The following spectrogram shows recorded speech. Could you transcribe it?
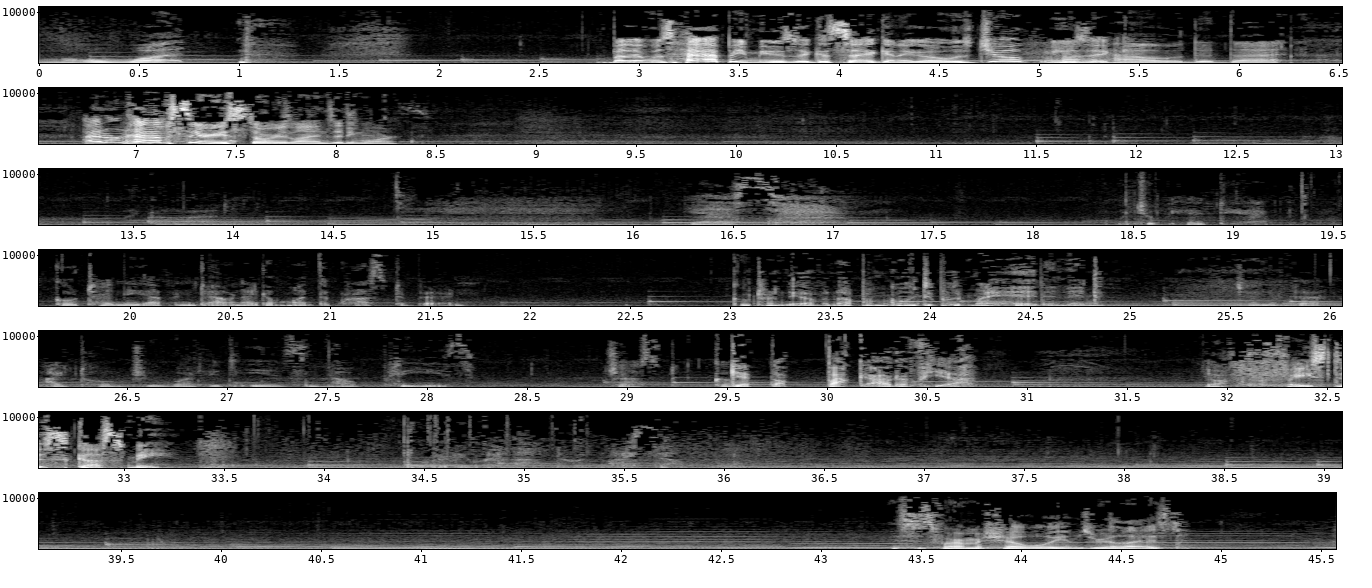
Lol, what? But it was happy music a second ago. It was joke music. How did that? I don't have serious storylines anymore. Oh yes. Would you be a dear? Go turn the oven down. I don't want the crust to burn. Go turn the oven up. I'm going to put my head in it. Jennifer, I told you what it is. Now, please, just go. Get the fuck out of here. Your face disgusts me. Very well, I'll do it myself. This is where Michelle Williams realized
